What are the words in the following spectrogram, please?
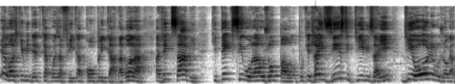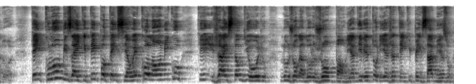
é lógico e evidente que a coisa fica complicada. Agora, a gente sabe que tem que segurar o João Paulo, porque já existem times aí de olho no jogador. Tem clubes aí que tem potencial econômico que já estão de olho no jogador João Paulo. E a diretoria já tem que pensar mesmo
